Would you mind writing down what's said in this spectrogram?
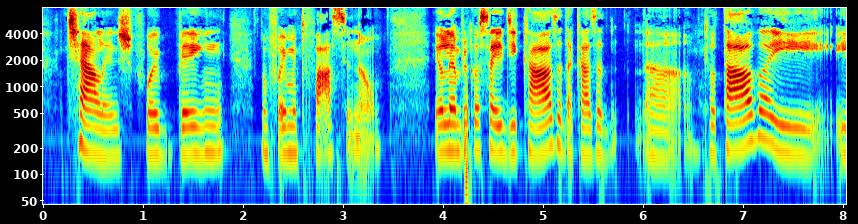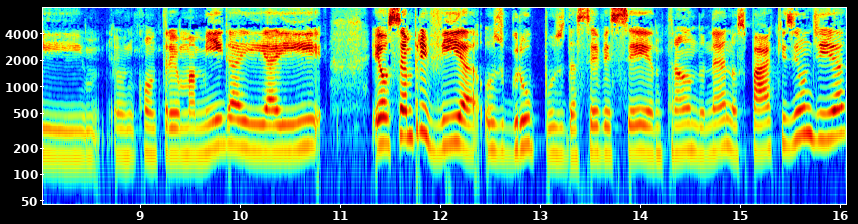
challenge, foi bem, não foi muito fácil não. Eu lembro que eu saí de casa, da casa uh, que eu estava, e, e, eu encontrei uma amiga, e aí eu sempre via os grupos da CVC entrando né, nos parques, e um dia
